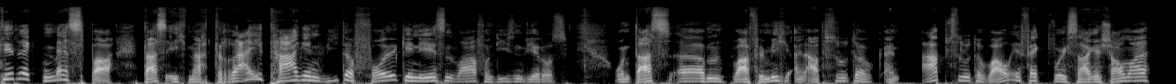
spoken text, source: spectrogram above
direkt messbar, dass ich nach drei Tagen wieder voll genesen war von diesem Virus. Und das ähm, war für mich ein absoluter, ein absoluter Wow-Effekt, wo ich sage, schau mal,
